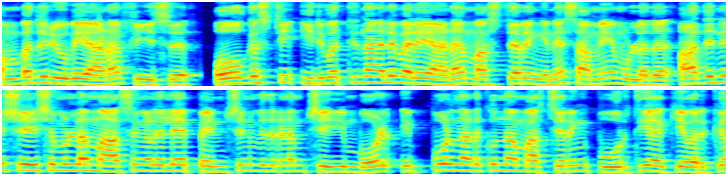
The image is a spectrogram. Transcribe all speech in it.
അമ്പത് രൂപയാണ് ഫീസ്. ഓഗസ്റ്റ് ഇരുപത്തിനാല് വരെയാണ് മസ്റ്ററിംഗിന് സമയമുള്ളത്. അതിനുശേഷമുള്ള മാസങ്ങളിലെ പെൻഷൻ വിതരണം ചെയ്യുമ്പോൾ ഇപ്പോൾ നടക്കുന്ന മസ്റ്ററിംഗ് പൂർത്തിയാക്കിയവർക്ക്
